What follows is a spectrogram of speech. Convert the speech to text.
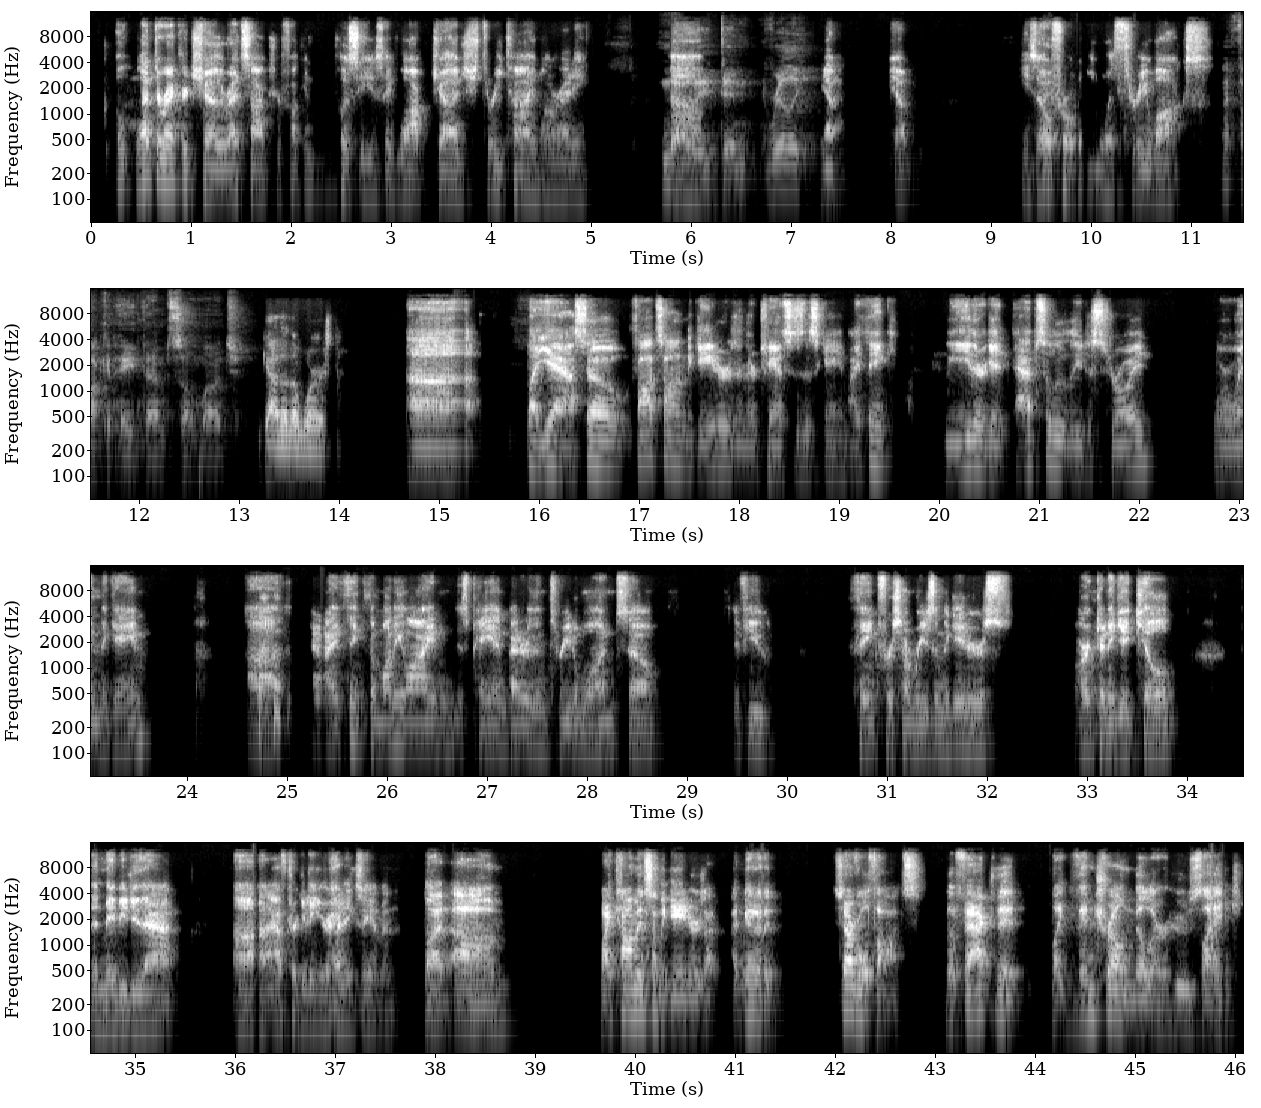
Let the record show the red sox are fucking pussies. They've walked judge three times already. No um, they didn't. Really? Yep. Yep He's 0 for 1 with three walks. I fucking hate them so much. Yeah, they're the worst. Uh, but yeah, so thoughts on the Gators and their chances this game. I think we either get absolutely destroyed or win the game. Uh, and I think the money line is paying better than three to one. So if you think for some reason the Gators aren't going to get killed, then maybe do that uh, after getting your head examined. But um, my comments on the Gators, I, am going to several thoughts. The fact that like Ventrell Miller, who's like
